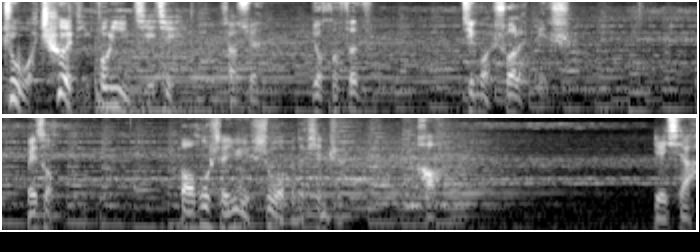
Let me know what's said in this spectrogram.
助我彻底封印结界。小轩，有何吩咐？尽管说来便是。没错，保护神域是我们的天职。好，眼下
